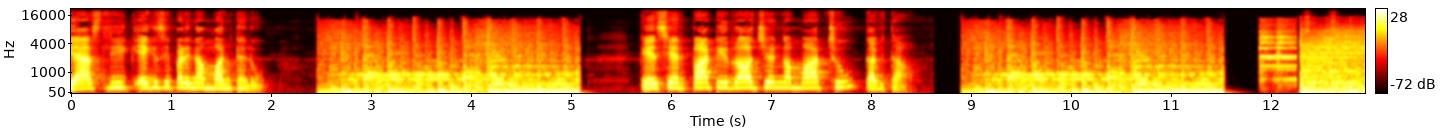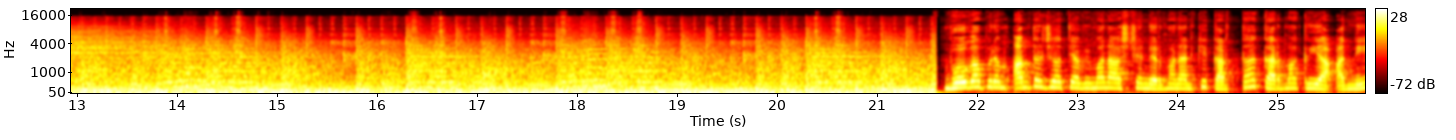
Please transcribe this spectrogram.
గ్యాస్ లీక్ ఎగిసిపడిన మంటలు. కేసీఆర్ పార్టీ రాజ్యాంగం మార్చు కవిత. భోగాపురం అంతర్జాతీయ విమానాశ్రయ నిర్మాణానికి కర్త కర్మక్రియ అన్ని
